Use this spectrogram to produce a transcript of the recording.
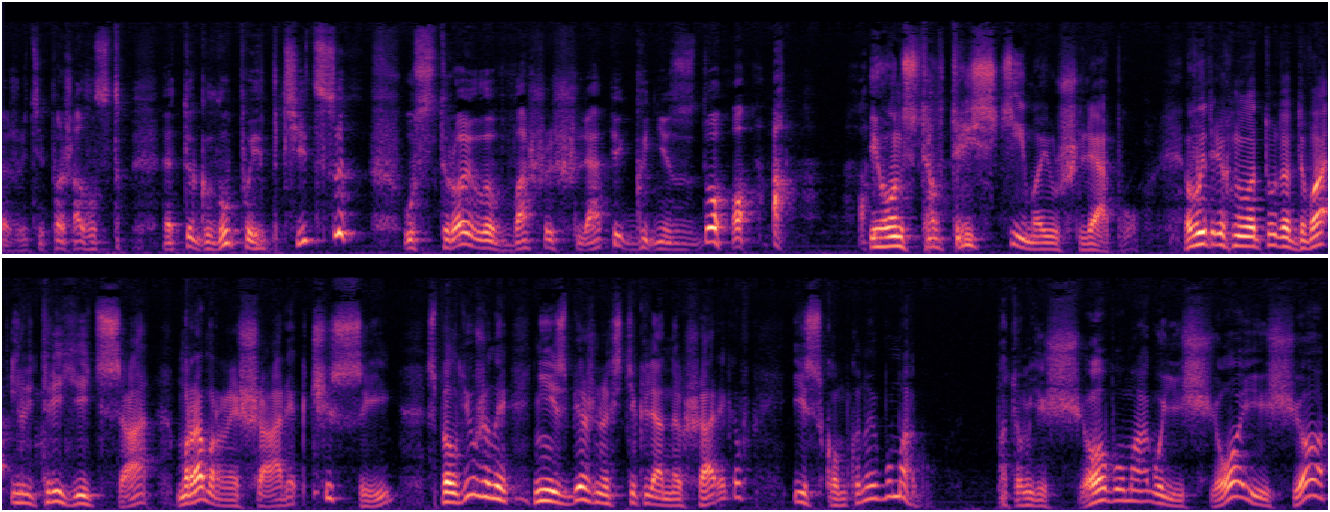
Скажите, пожалуйста, эта глупая птица устроила в вашей шляпе гнездо? И он стал трясти мою шляпу. Вытряхнул оттуда два или три яйца, мраморный шарик, часы, с полдюжины неизбежных стеклянных шариков и скомканную бумагу. Потом еще бумагу, еще и еще,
